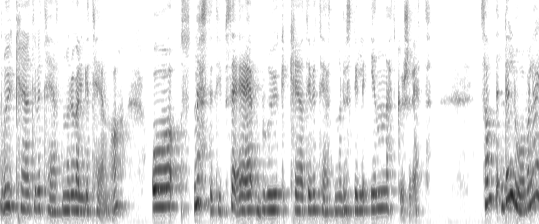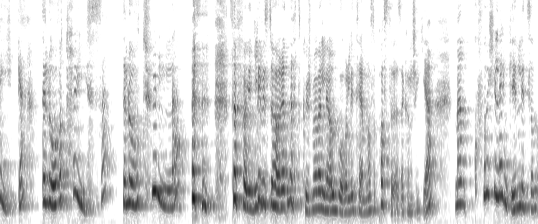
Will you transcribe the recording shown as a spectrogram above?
Bruk kreativiteten når du velger tema. Og neste tipset er bruk kreativiteten når du spiller inn nettkurset ditt. Det er lov å leke. Det er lov å tøyse. Det er lov å tulle. Selvfølgelig, hvis du har et nettkurs med veldig alvorlig tema, så passer det seg kanskje ikke. Men hvorfor ikke legge inn litt sånn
